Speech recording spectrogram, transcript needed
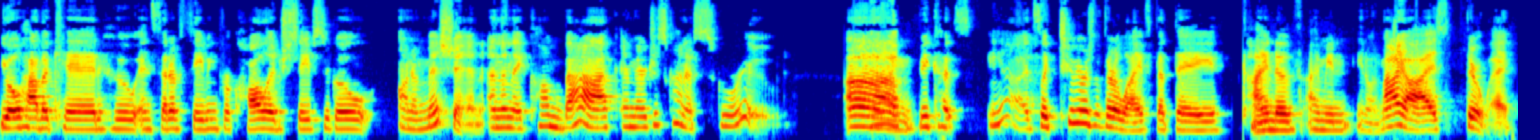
you'll have a kid who instead of saving for college saves to go on a mission and then they come back and they're just kind of screwed. Um, yeah. because yeah, it's like two years of their life that they kind of, I mean, you know, in my eyes, threw away.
